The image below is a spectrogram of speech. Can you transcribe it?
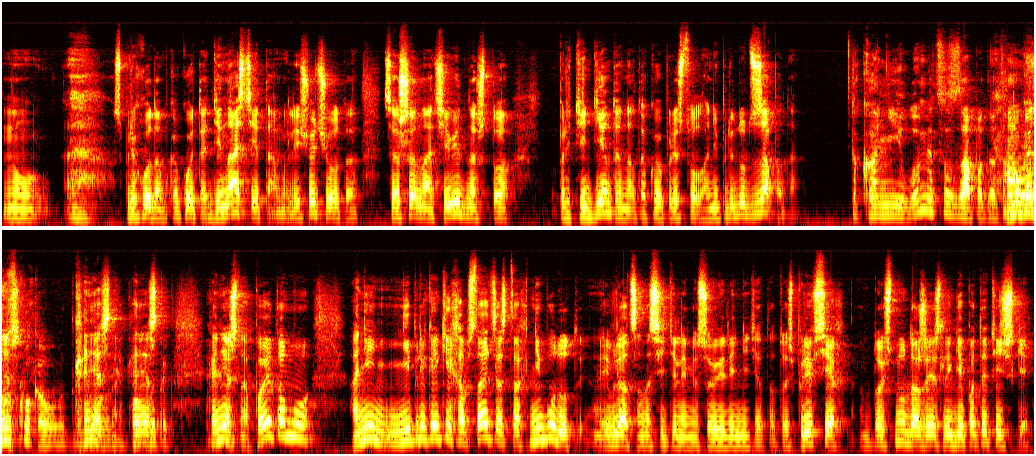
Ну, э, с приходом какой-то династии там или еще чего-то, совершенно очевидно, что претенденты на такой престол, они придут с Запада. Так они ломятся с запада. Там Ну, конечно. сколько? вот, Конечно, ну, конечно, попыток. конечно. Поэтому они ни при каких обстоятельствах не будут являться носителями суверенитета. То есть при всех, то есть, ну даже если гипотетически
